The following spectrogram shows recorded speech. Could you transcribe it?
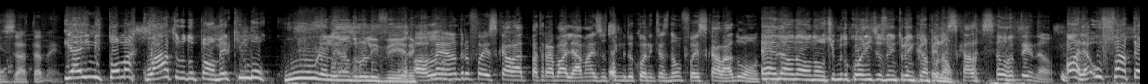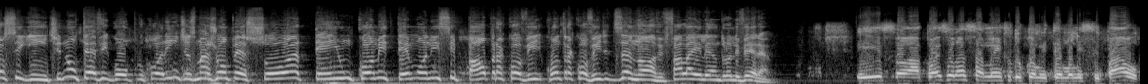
Exatamente. E aí me toma quatro do Palmeiras, que loucura, Leandro Oliveira. Ó, Que Leandro foi escalado pra trabalhar, mas o time do Corinthians não foi escalado ontem. É, não, não, não. O time do Corinthians não entrou em campo, Teve não. escalação ontem, não. Olha, o fato é o seguinte: não teve gol pro Corinthians, mas João Pessoa tem um comitê municipal para COVID, contra a Covid-19. Fala aí, Leandro Oliveira. Isso, após o lançamento do Comitê Municipal,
